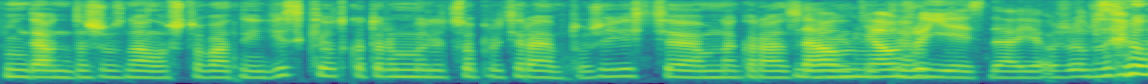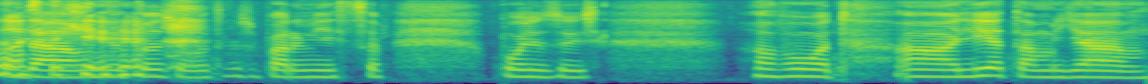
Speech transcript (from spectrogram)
Недавно даже узнала, что ватные диски, вот которыми мы лицо протираем, тоже есть э, многоразовые. Да, у меня такие. уже есть, да, я уже обзавелась Да, у меня тоже вот уже пару месяцев пользуюсь. Вот. А, Летом я а,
